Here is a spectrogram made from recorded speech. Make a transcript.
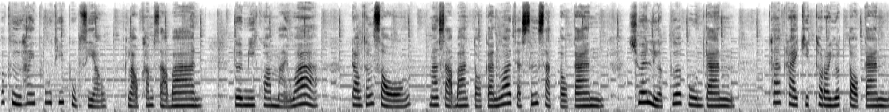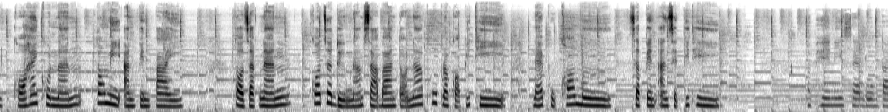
ก็คือให้ผู้ที่ผูกเสี่ยวกล่าวคำสาบาน โดยมีความหมายว่า เราทั้งสอง มาสาบานต่อกันว่าจะซื่อสัตย์ต่อกัน ช่วยเหลือเกื้อกูลกัน ถ้าใครคิดทรยศต่อกัน ขอให้คนนั้นต้องมีอันเป็นไป ต่อจากนั้นก็จะดื่มน้ำสาบานต่อหน้าผู้ประกอบพิธี และผูกข้อมือ จะเป็นอันเสร็จพิธี ประเพณีแซนโดนตา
